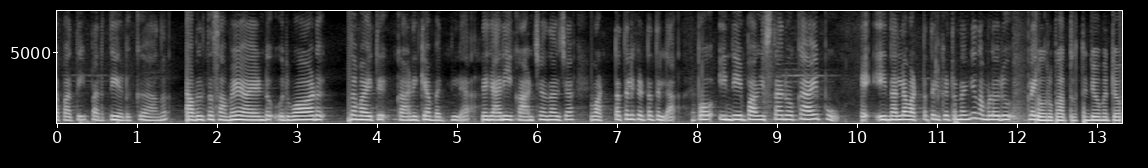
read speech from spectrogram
ചപ്പാത്തി പരത്തി എടുക്കുകയാണ്. രാവിലത്തെ സമയമായതുകൊണ്ട് ഒരുപാട് വിശദമായിട്ട് കാണിക്കാൻ പറ്റില്ല. ഞാൻ ഈ കാണിച്ചതെന്ന് വെച്ചാൽ വട്ടത്തിൽ കിട്ടത്തില്ല. അപ്പോൾ ഇന്ത്യയും പാകിസ്ഥാനും ഒക്കെ ആയിപ്പോവും. ഈ നല്ല വട്ടത്തിൽ കിട്ടണമെങ്കിൽ നമ്മളൊരു ചോറ് പാത്രത്തിന്റെയോ മറ്റോ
